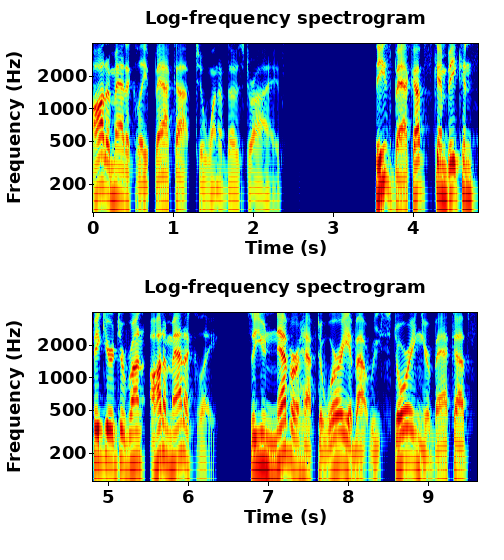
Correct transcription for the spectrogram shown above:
automatically back up to one of those drives. These backups can be configured to run automatically, so you never have to worry about restoring your backups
